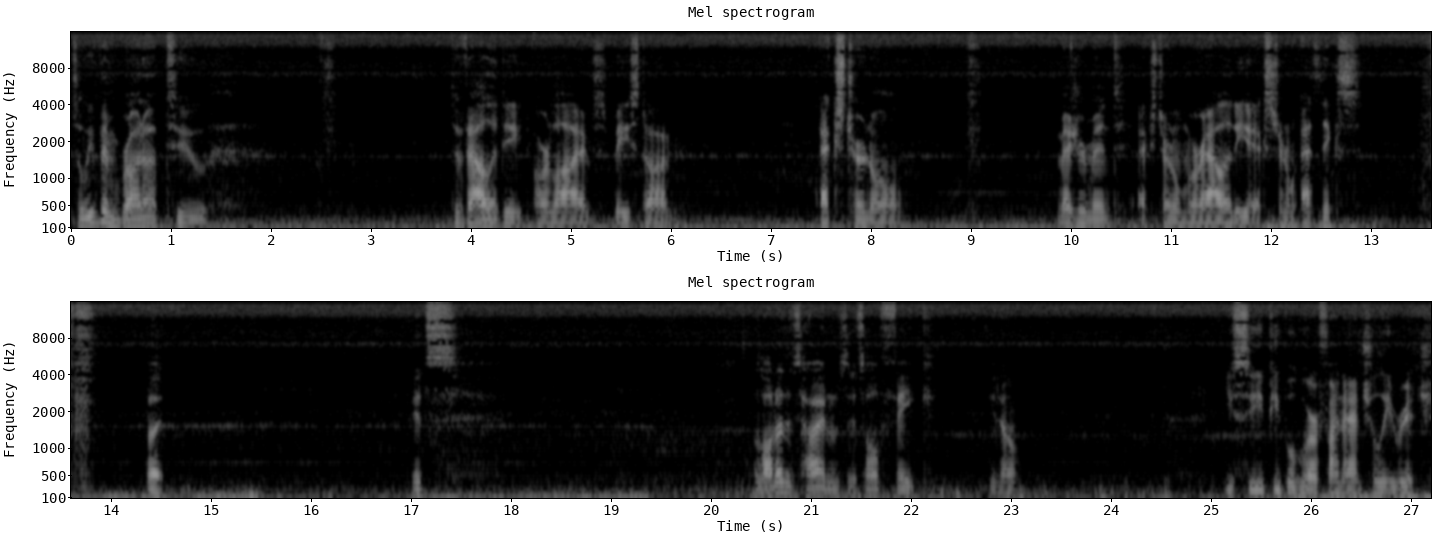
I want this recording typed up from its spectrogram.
so we've been brought up to to validate our lives based on external measurement, external morality, external ethics. But it's a lot of the times it's all fake, you know. You see people who are financially rich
